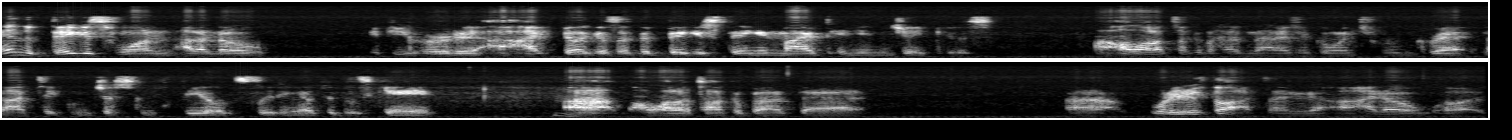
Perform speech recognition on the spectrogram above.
and the biggest one, I don't know if you heard it, I feel like it's like the biggest thing, in my opinion, Jake, is a lot of talk about how the Niners are going to regret not taking Justin Fields leading up to this game. Um, a lot of talk about that. Uh, what are your thoughts? I mean, I know uh,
